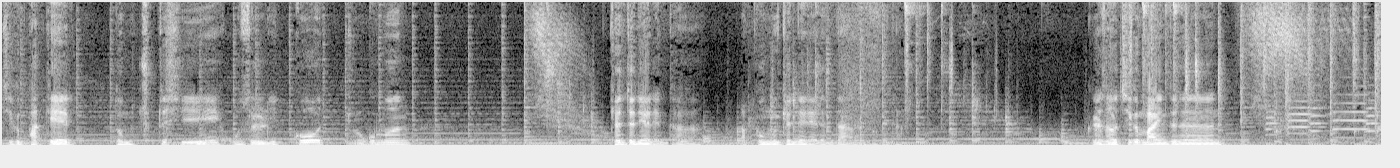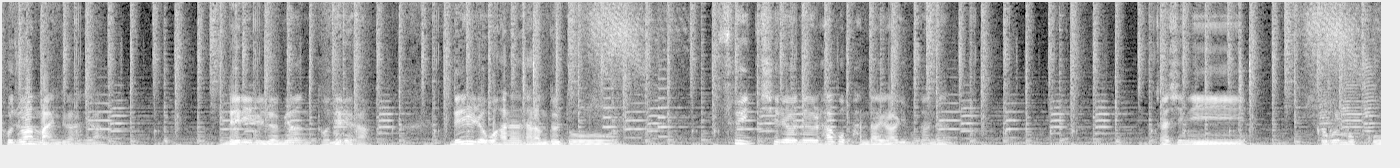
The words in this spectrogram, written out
지금 밖에 너무 춥듯이 옷을 입고 조금은 견뎌내야 된다. 아픔은 견뎌내야 겁니다. 그래서 지금 마인드는 초조한 마인드가 아니라 내리려면 더 내려라. 내리려고 하는 사람들도 수익 실현을 하고 판단이라기보다는 자신이 겁을 먹고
